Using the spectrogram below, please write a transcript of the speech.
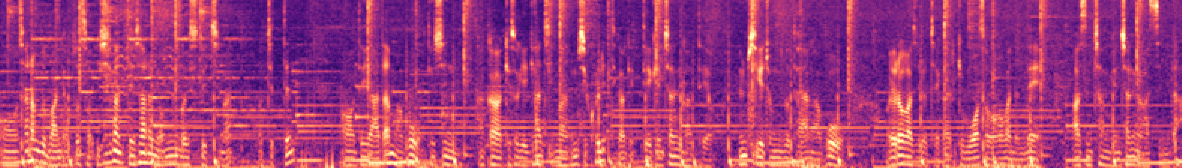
어, 사람도 많이 없어서 이 시간대에 사람이 없는 거일 수도 있지만 어쨌든 어, 되게 아담하고 대신 아까 계속 얘기하지만 음식 퀄리티가 게- 되게 괜찮은 것 같아요. 음식의 종류도 다양하고 어, 여러 가지를 제가 이렇게 모아서 먹어봤는데 맛은 참 괜찮은 것 같습니다.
